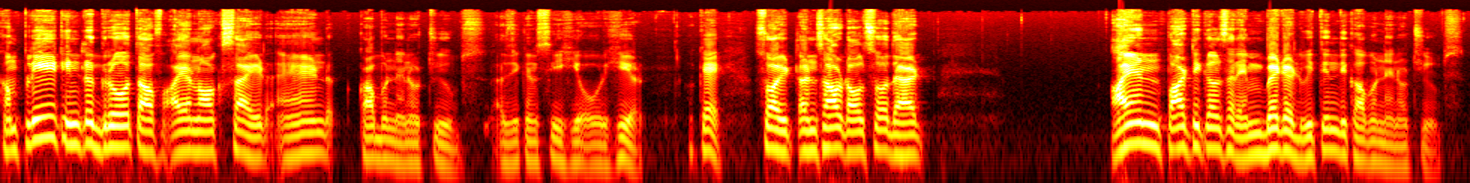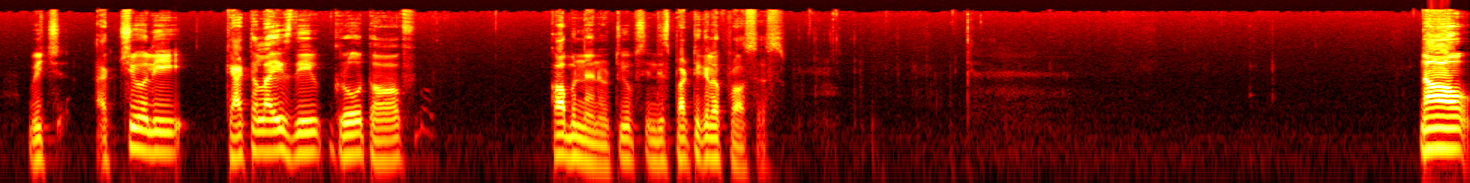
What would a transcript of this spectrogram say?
complete intergrowth of iron oxide and carbon nanotubes as you can see here over here. Okay. So, it turns out also that iron particles are embedded within the carbon nanotubes which actually catalyze the growth of carbon nanotubes in this particular process. Now,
